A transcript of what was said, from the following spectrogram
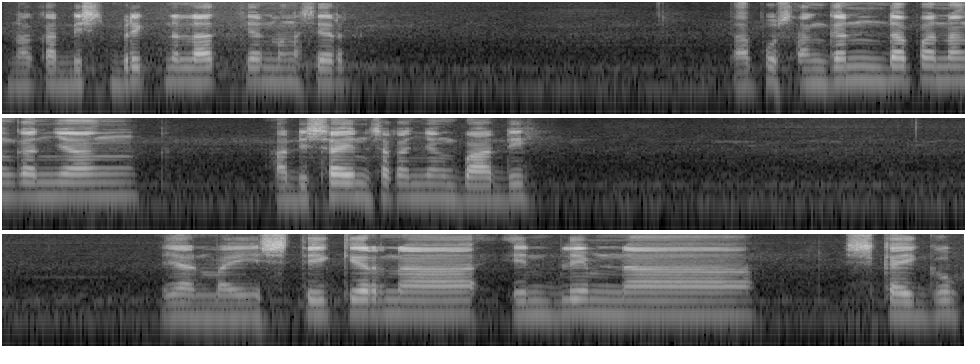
Naka disc brake na lahat yan mga sir. Tapos ang ganda pa ng kanyang ah, design sa kanyang body Ayan, may sticker na emblem na Skygo.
